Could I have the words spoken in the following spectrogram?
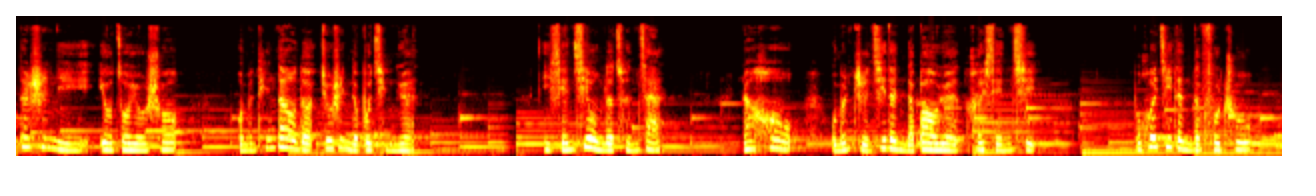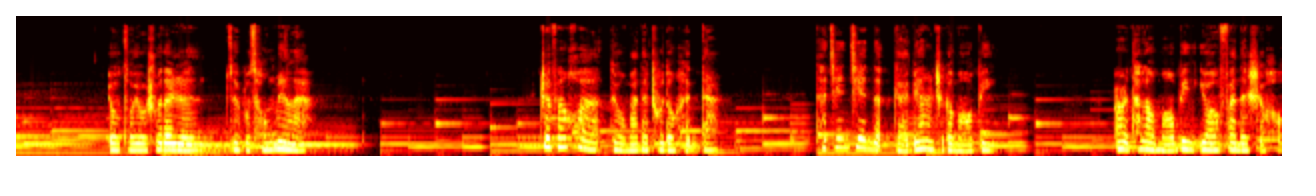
但是你又做又说，我们听到的就是你的不情愿。你嫌弃我们的存在，然后我们只记得你的抱怨和嫌弃，不会记得你的付出。有做又说的人最不聪明啦。”这番话对我妈的触动很大，她渐渐地改变了这个毛病。而她老毛病又要犯的时候，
